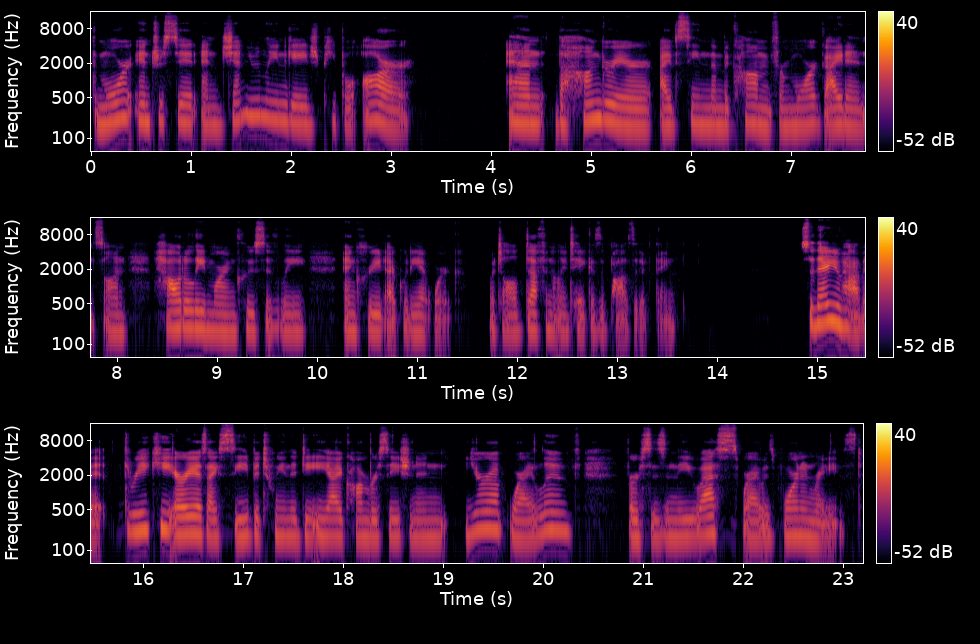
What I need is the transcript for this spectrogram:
the more interested and genuinely engaged people are, and the hungrier I've seen them become for more guidance on how to lead more inclusively and create equity at work, which I'll definitely take as a positive thing. So, there you have it three key areas I see between the DEI conversation in Europe, where I live, versus in the US, where I was born and raised.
